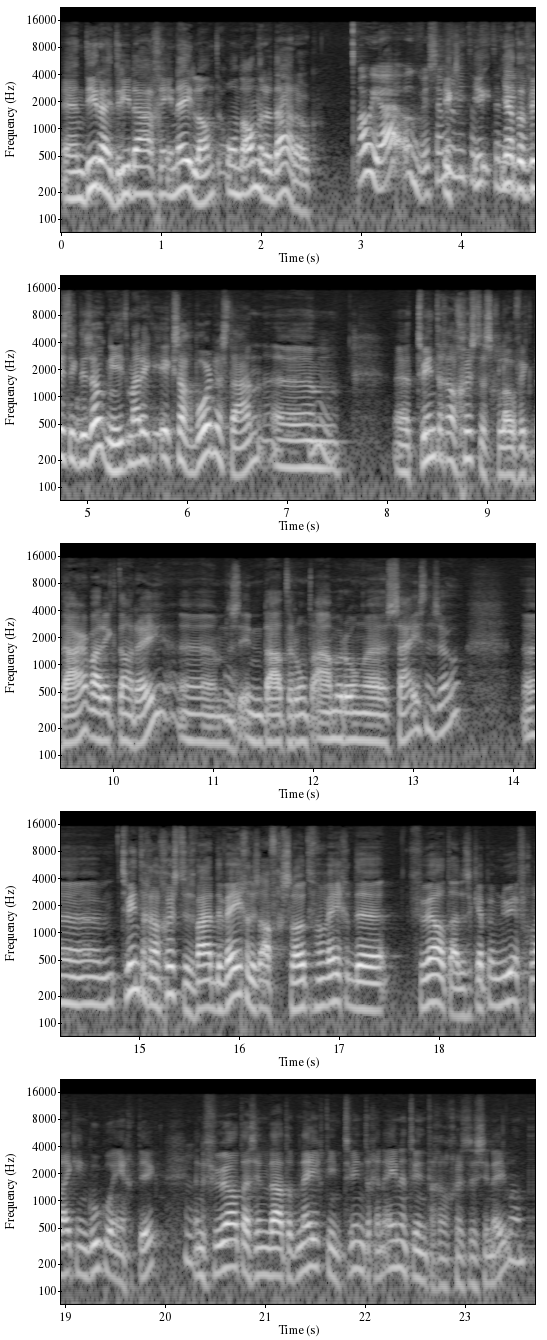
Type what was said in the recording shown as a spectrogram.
En die rijdt drie dagen in Nederland, onder andere daar ook. Oh ja, ook wist helemaal Ik- niet dat ik- ja, dat wist ik dus ook niet, maar ik, ik zag borden staan. ehm, Hmm. Eh 20 augustus geloof ik daar, waar ik dan reed. Ehm, dus inderdaad rond Amerong, Zeist en zo. Ehm 20 augustus waren de wegen dus afgesloten vanwege de Vuelta. Dus ik heb hem nu even gelijk in Google ingetikt. Hm. En de Vuelta is inderdaad op 19, 20 en 21 augustus in Nederland.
